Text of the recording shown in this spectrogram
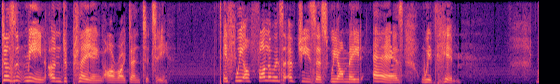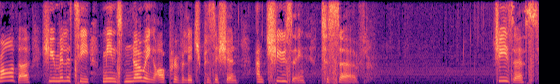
doesn't mean underplaying our identity. If we are followers of Jesus, we are made heirs with him. Rather, humility means knowing our privileged position and choosing to serve. Jesus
